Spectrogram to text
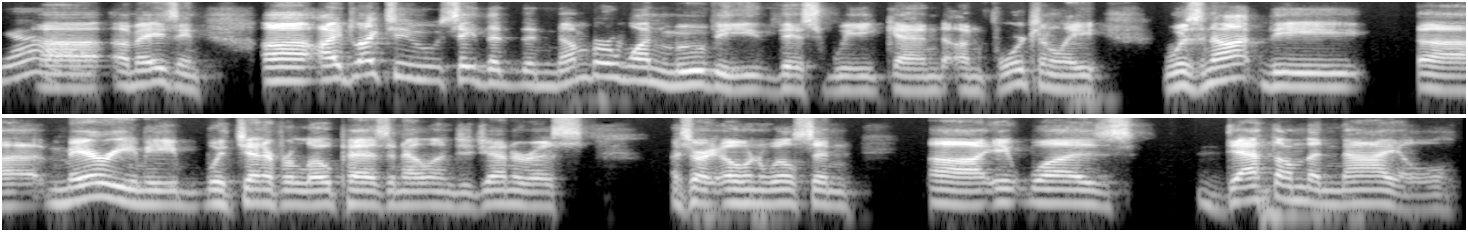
Yeah. Uh, amazing. Uh, I'd like to say that the number one movie this weekend, unfortunately, was not the uh, "Marry Me" with Jennifer Lopez and Ellen DeGeneres. uh, Sorry, Owen Wilson. Uh, it was "Death on the Nile,"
